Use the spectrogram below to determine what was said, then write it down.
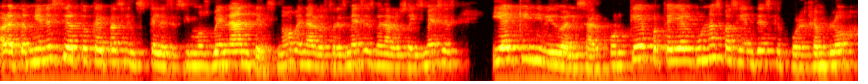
Ahora, también es cierto que hay pacientes que les decimos ven antes, ¿no? Ven a los tres meses, ven a los seis meses, y hay que individualizar. ¿Por qué? Porque hay algunas pacientes que, por ejemplo,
